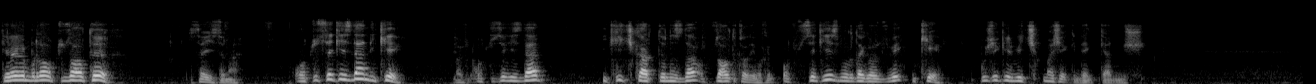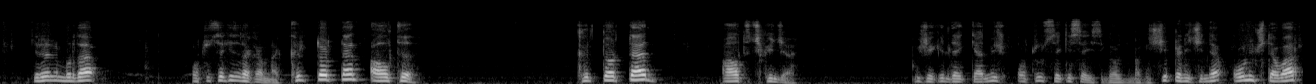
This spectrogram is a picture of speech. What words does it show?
Gelelim burada 36 sayısına. 38'den 2. Bakın 38'den 2 çıkarttığınızda 36 kalıyor. Bakın 38 burada gördüğünüz gibi 2. Bu şekilde bir çıkma şekli denk gelmiş. Girelim burada 38 rakamına. 44'ten 6. 44'ten 6 çıkınca. Bu şekilde denk gelmiş 38 sayısı gördünüz bakın. Şifrenin içinde 13 de var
